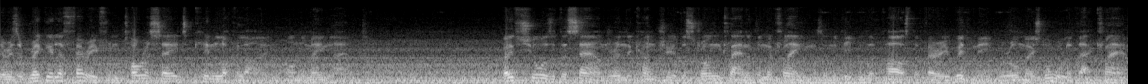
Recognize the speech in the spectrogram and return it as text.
There is a regular ferry from Torosay to Kinlochaline on the mainland. Both shores of the Sound are in the country of the strong clan of the MacLeans, and the people that passed the ferry with me were almost all of that clan.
